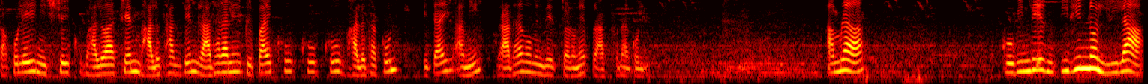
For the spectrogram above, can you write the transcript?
সকলেই নিশ্চয়ই খুব ভালো আছেন, ভালো থাকবেন। রাধারানীর কৃপায় খুব খুব খুব ভালো থাকুন। এটাই আমি রাধা গোবিন্দের চরণে প্রার্থনা করি। আমরা গোবিন্দের বিভিন্ন লীলা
